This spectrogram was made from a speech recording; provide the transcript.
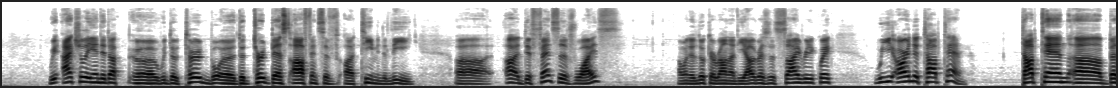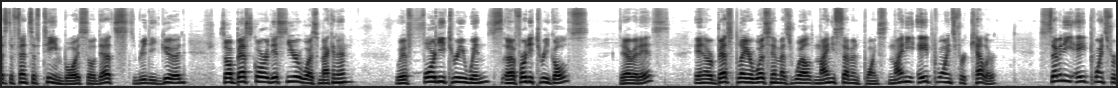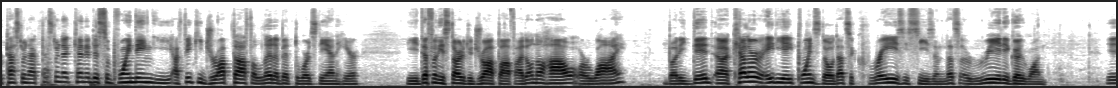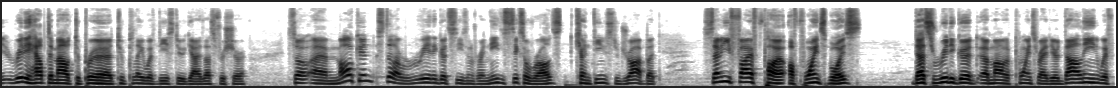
we actually ended up uh, with the third, uh, the third best offensive uh, team in the league. Uh, defensive wise, I want to look around on the Alvarez side really quick. we are in the top 10. Top 10 uh, best defensive team, boys. So that's really good. So our best score this year was Makinen with 43 wins, uh, 43 goals. There it is. And our best player was him as well, 97 points. 98 points for Keller. 78 points for Pastrnak. Pastrnak kind of disappointing. He, I think he dropped off a little bit towards the end here. He definitely started to drop off. I don't know how or why, but he did. Uh, Keller, 88 points though. That's a crazy season. That's a really good one. It really helped him out to uh, to play with these two guys. That's for sure. So uh, Malkin, still a really good season for an 86 overall. It continues to drop, but 75 of points, boys. That's really good amount of points right here. Dahlin with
